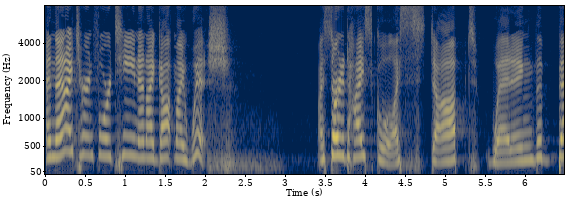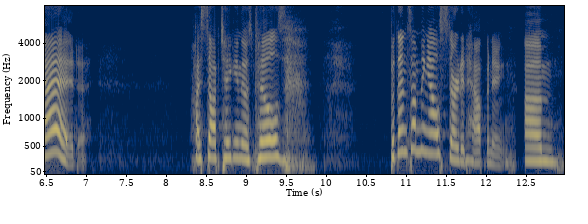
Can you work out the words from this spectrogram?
And then I turned 14 and I got my wish. I started high school. I stopped wetting the bed. I stopped taking those pills. But then something else started happening. Um,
